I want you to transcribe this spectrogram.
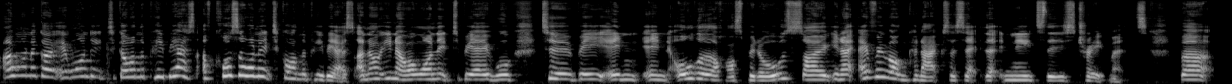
I want to go. I want it to go on the PBS. Of course, I want it to go on the PBS. I know, you know, I want it to be able to be in in all of the hospitals, so you know everyone can access it that needs these treatments. But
